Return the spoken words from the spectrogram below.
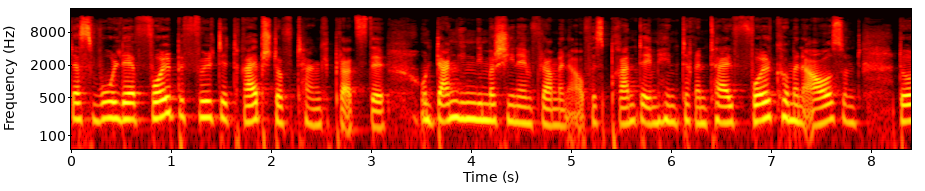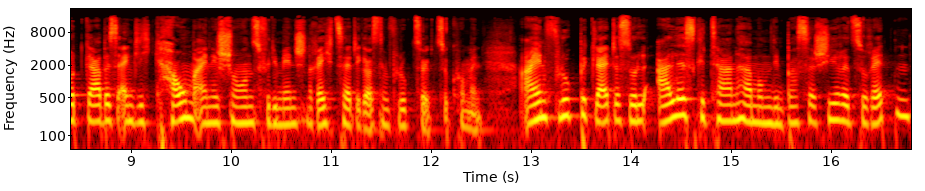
dass wohl der voll befüllte Treibstofftank platzte und dann ging die Maschine in Flammen auf. Es brannte im hinteren Teil vollkommen aus und dort gab es eigentlich kaum eine Chance für die Menschen rechtzeitig aus dem Flugzeug zu kommen. Ein Flugbegleiter soll alles getan haben, um den Passagier Passagiere zu retten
